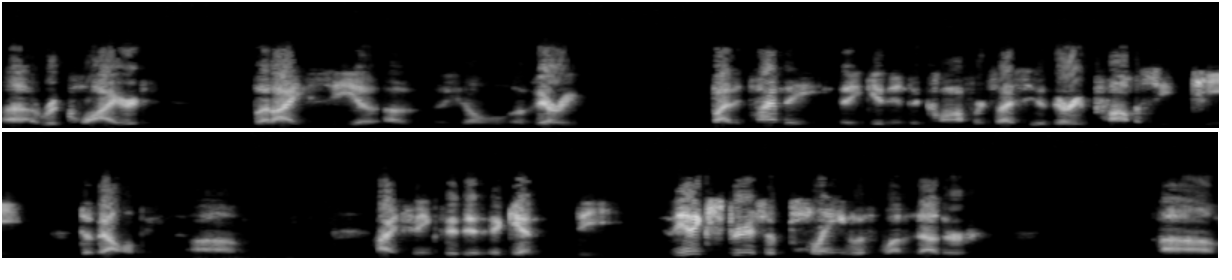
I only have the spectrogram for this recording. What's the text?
uh, required. But I see a, a you know a very by the time they they get into conference, I see a very promising team developing. Um, I think that it, again the the inexperience of playing with one another um,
